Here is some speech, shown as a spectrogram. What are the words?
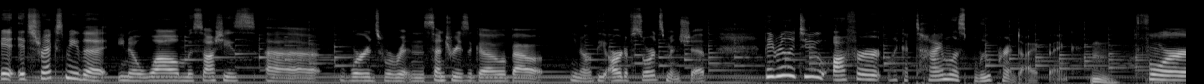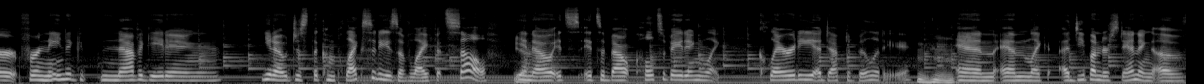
It, it strikes me that, you know, while Musashi's uh, words were written centuries ago about, you know, the art of swordsmanship, they really do offer like a timeless blueprint, I think, Hmm. for for na- navigating, you know, just the complexities of life itself. Yeah. You know, it's it's about cultivating like clarity, adaptability, Mm-hmm. and and like a deep understanding of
